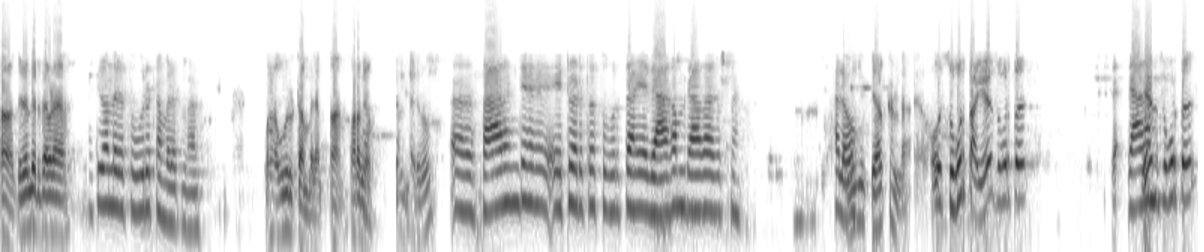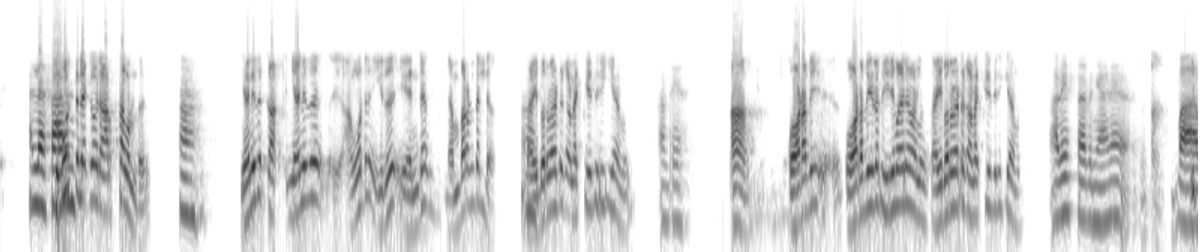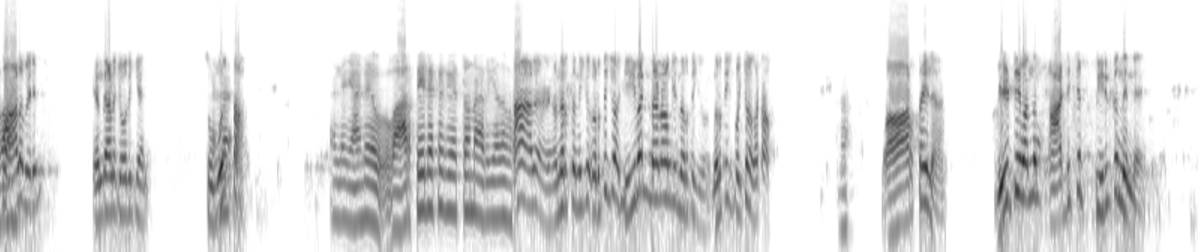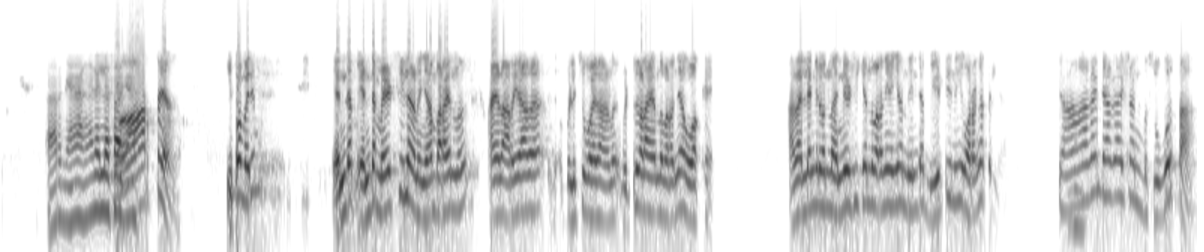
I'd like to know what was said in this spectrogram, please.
ആ തിരുവനന്തപുരത്ത് എവിടെ തിരുവനന്തപുരത്ത് ഊരുട്ടമ്പലത്ത് നിന്നാണ്. ഊരുട്ടമ്പലം. ആ പറഞ്ഞോ. എന്തായിരുന്നു? സാറിന്റെ ഏറ്റവും അടുത്ത സുഹൃത്തായ രാഗം രാധാകൃഷ്ണൻ. ഹലോ? കേൾക്കണ്ട. ഓ സുഹൃത്താ ഏത് സുഹൃത്ത്? ഏത് സുഹൃത്ത്? അല്ല സുഹൃത്തിനൊക്കെ ഒരു അർത്ഥമുണ്ട്. ആ. ഞാനിത് ഞാനിത് അങ്ങോട്ട് ഇത് എന്റെ നമ്പർ ഉണ്ടല്ലോ. സൈബറുമായിട്ട് കണക്ട് ചെയ്തിരിക്കുകയാണ്. അതെ ആ കോടതി കോടതിയുടെ തീരുമാനമാണ്. സൈബറുമായിട്ട് കണക്ട് ചെയ്തിരിക്കുകയാണ്. അതെ സാർ ഞാൻ. ആൾ വരും. എന്താണ് ചോദിക്കാൻ? സുഹൃത്താ? അല്ല ഞാൻ വാർത്തയിലൊക്കെ കേട്ടോണ്ട് അറിയാതെ ആ അതെ. നിർത്തി നിക്ക് നിർത്തിക്കോ. ജീവൻ വേണമെങ്കിൽ നിർത്തിക്കോ. നിർത്തി പൊയ്ക്കോ കേട്ടോ. വാർത്തയിലാണ് വീട്ടിൽ വന്ന് അടിച്ച് പിരുക്കുന്നില്ലേ? നിന്നെ സാർ ഞാൻ അങ്ങനെയല്ല സാർ ഞാൻ- വാർത്തയാ ഇപ്പൊ വരും. എന്റെ എന്റെ മേഴ്സിയിലാണ് ഞാൻ പറയുന്നത്. അയാൾ അറിയാതെ വിളിച്ചു പോയതാണ്. വിട്ടുകളയെന്ന് പറഞ്ഞാൽ ഓക്കെ. അതല്ലെങ്കിൽ ഒന്ന് അന്വേഷിക്കെന്ന് പറഞ്ഞു കഴിഞ്ഞാൽ നിന്റെ വീട്ടിൽ നീ ഉറങ്ങത്തില്ല. രാഗൻ രാകാശൻ സുഹൃത്താ.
